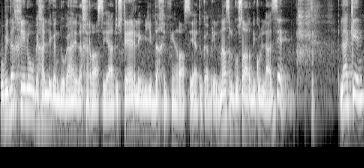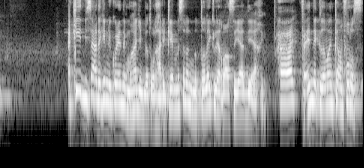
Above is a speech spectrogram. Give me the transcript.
وبيدخلوا بيخلي جندوجان يدخل راسيات وستيرلينج بيجي يدخل فين راسيات وجابريل الناس القصار دي كلها زين. لكن أكيد بيساعدك إنه يكون عندك مهاجم بطول. هاري كين مثلا إنه تطلق للراسيات دي يا أخي. هاي. فعندك زمان كان فرص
